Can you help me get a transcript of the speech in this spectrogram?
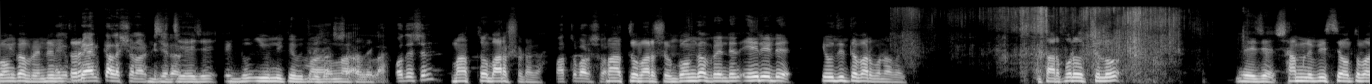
গঙ্গা ব্র্যান্ডের ভিতরে। ব্র্যান্ড কালেকশন আর কি যেটা এই যে একদম ইউনিকের ভিতরে মাত্র বারোশো টাকা। মাত্র 1200 মাত্র বারোশো। গঙ্গা ব্র্যান্ডের এই রেটে কেউ দিতে পারব না ভাই। তারপরে হচ্ছিল এই যে সামনে পিছিয়ে অথবা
